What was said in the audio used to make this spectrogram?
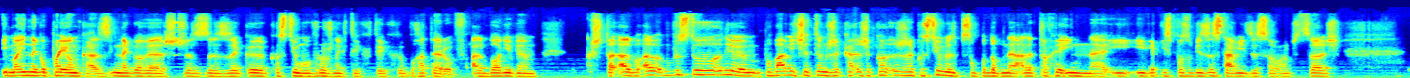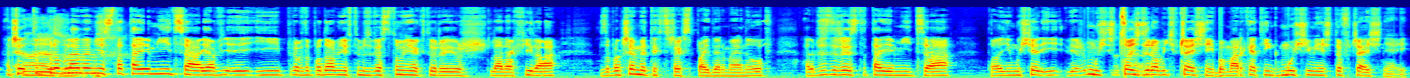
i ma innego pająka, z innego, wiesz, z, z kostiumów różnych tych, tych bohaterów. Albo, nie wiem, albo, albo po prostu, nie wiem, pobawić się tym, że, że, że kostiumy są podobne, ale trochę inne i, i w jakiś sposób je zestawić ze sobą, czy coś. Znaczy, tym problemem jest ta tajemnica ja, i prawdopodobnie w tym zwiastunie, który już lada chwila, zobaczymy tych trzech Spider-Manów, ale przez to, że jest to tajemnica, to oni musieli, wiesz, musisz coś tak. zrobić wcześniej, bo marketing musi mieć to wcześniej.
